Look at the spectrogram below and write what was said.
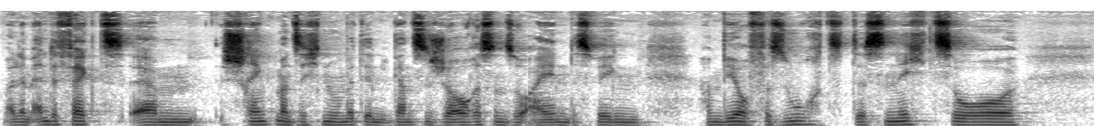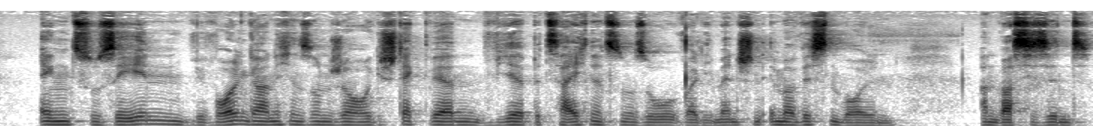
weil im Endeffekt ähm, schränkt man sich nur mit den ganzen Genres und so ein. Deswegen haben wir auch versucht, das nicht so eng zu sehen. Wir wollen gar nicht in so ein Genre gesteckt werden. Wir bezeichnen es nur so, weil die Menschen immer wissen wollen, an was sie sind.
